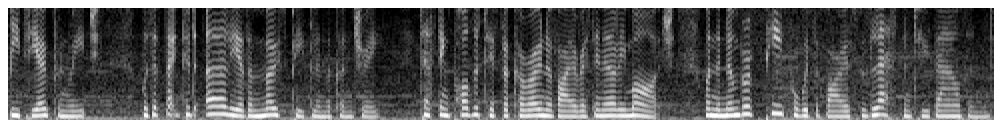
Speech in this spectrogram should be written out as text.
BT Openreach, was affected earlier than most people in the country, testing positive for coronavirus in early March when the number of people with the virus was less than 2,000.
